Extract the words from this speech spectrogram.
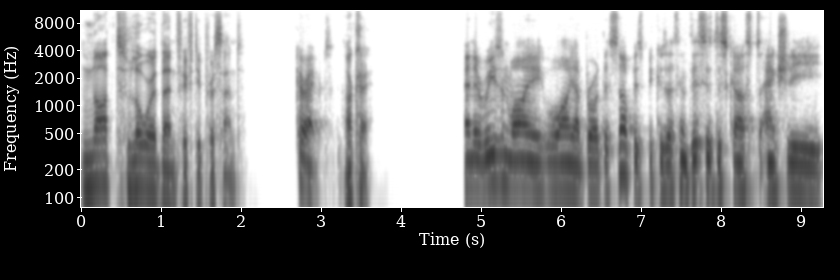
not lower than 50%. Correct. Okay. And the reason why why I brought this up is because I think this is discussed actually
